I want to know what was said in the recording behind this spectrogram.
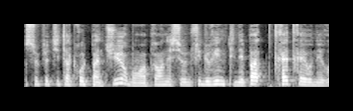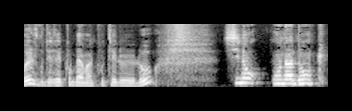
ce petit accro de peinture. Bon, après, on est sur une figurine qui n'est pas très très onéreuse. Je vous dirai combien m'a coûté le lot. Sinon, on a donc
